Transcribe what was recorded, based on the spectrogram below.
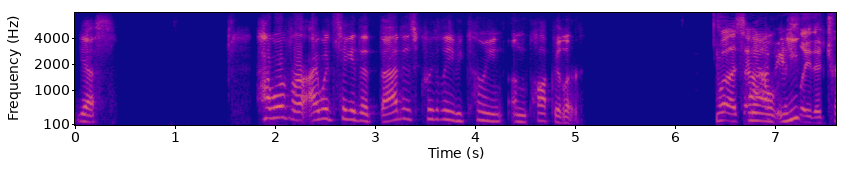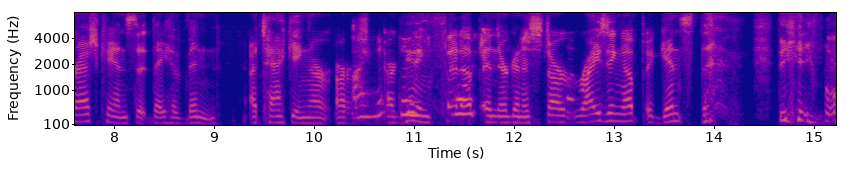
yes. However, I would say that that is quickly becoming unpopular. Well, it's Now, you- obviously the trash cans that they have been attacking are are, know, are getting fed up, and they're going to start rising up against the the evil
